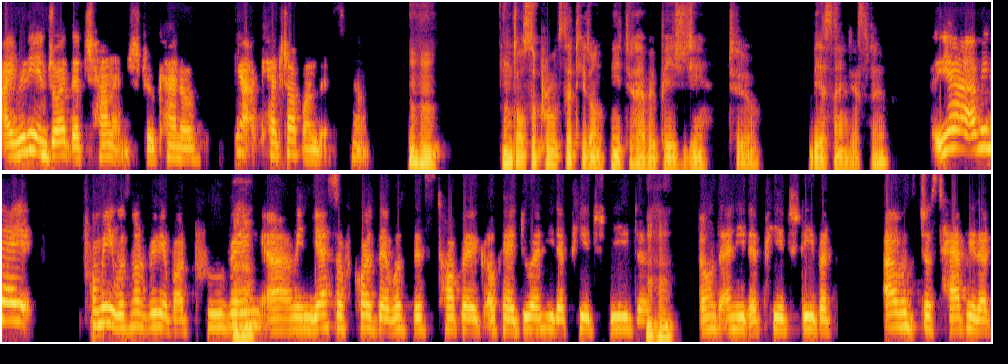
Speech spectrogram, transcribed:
I really enjoyed the challenge to kind of, yeah, catch up on this. Yeah. Mm-hmm. And also proves that you don't need to have a PhD to be a scientist, right? Yeah, I mean, I for me, it was not really about proving. Uh-huh. I mean, yes, of course, there was this topic. Okay, do I need a PhD? Do, mm-hmm. Don't I need a PhD? But I was just happy that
